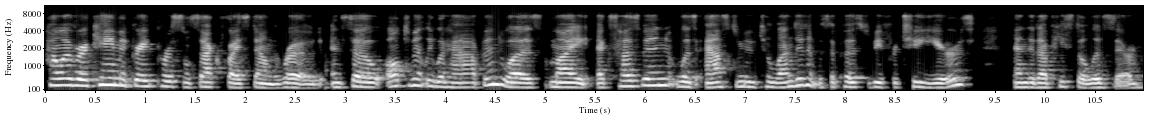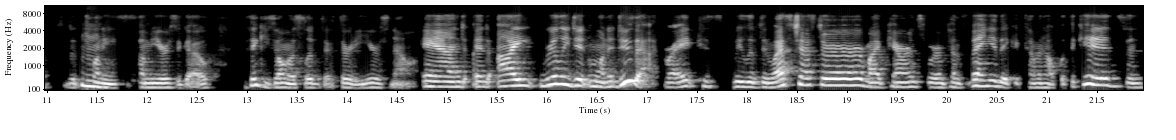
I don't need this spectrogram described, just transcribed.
However, it came at great personal sacrifice down the road. And so ultimately, what happened was my ex husband was asked to move to London. It was supposed to be for two years. Ended up, he still lives there mm. 20 some years ago. I think he's almost lived there 30 years now. And and I really didn't want to do that, right? Because we lived in Westchester. My parents were in Pennsylvania. They could come and help with the kids. And,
